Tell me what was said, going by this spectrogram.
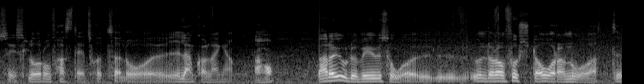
sysslor och fastighetsskötsel då i Lemkonlängan. Jaha. Men då gjorde vi ju så eh, under de första åren då att uh,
